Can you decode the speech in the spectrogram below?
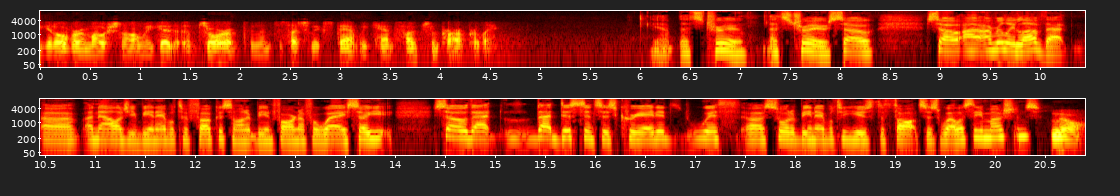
We get over emotional and we get absorbed and to such an extent we can't function properly. Yep, that's true. That's true. So, so I, I really love that uh, analogy, being able to focus on it, being far enough away. So you, so that that distance is created with uh, sort of being able to use the thoughts as well as the emotions. No,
